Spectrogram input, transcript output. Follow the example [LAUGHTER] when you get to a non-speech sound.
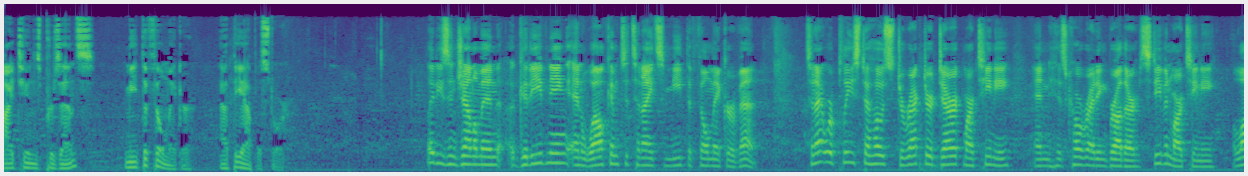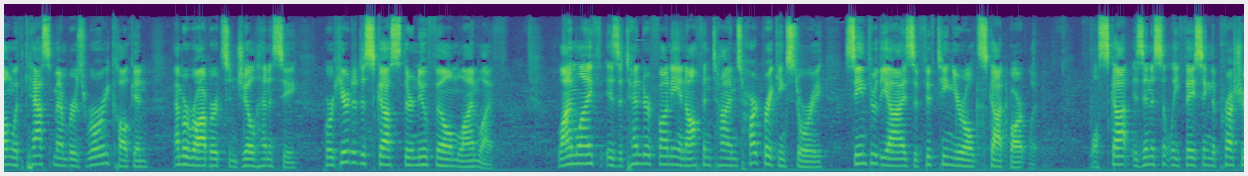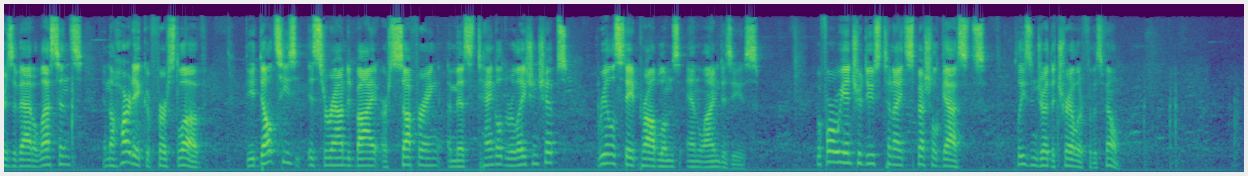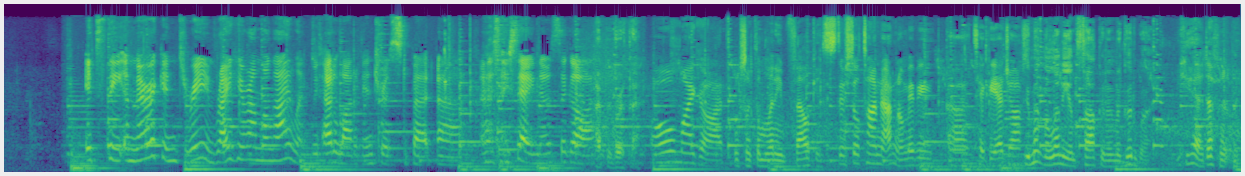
iTunes presents Meet the Filmmaker at the Apple Store. Ladies and gentlemen, good evening and welcome to tonight's Meet the Filmmaker event. Tonight we're pleased to host director Derek Martini and his co writing brother Steven Martini, along with cast members Rory Culkin, Emma Roberts, and Jill Hennessy, who are here to discuss their new film, Lymelife. Lime Life is a tender, funny, and oftentimes heartbreaking story seen through the eyes of 15 year old Scott Bartlett. While Scott is innocently facing the pressures of adolescence and the heartache of first love, the adults he is surrounded by are suffering amidst tangled relationships, real estate problems, and Lyme disease. Before we introduce tonight's special guests, please enjoy the trailer for this film. It's the American dream right here on Long Island. We've had a lot of interest, but uh, as they say, no cigar. Happy birthday. Oh my God. Looks like the Millennium Falcon. There's still time to, I don't know, maybe uh, take the edge off? You meant Millennium Falcon in a good way. Yeah, definitely.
